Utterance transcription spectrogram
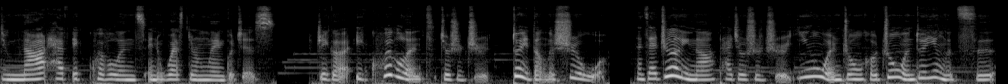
do not have equivalents in Western languages. 这个 equivalent 就是指对等的事物，那在这里呢，它就是指英文中和中文对应的词。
